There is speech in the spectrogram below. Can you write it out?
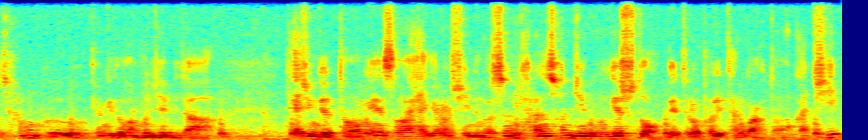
참 그 경기도가 문제입니다. 대중교통에서 해결할 수 있는 것은 다른 선진국의 수도 메트로폴리탄과 똑같이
